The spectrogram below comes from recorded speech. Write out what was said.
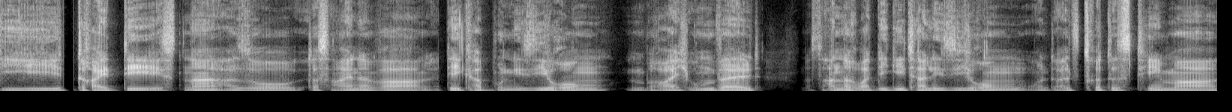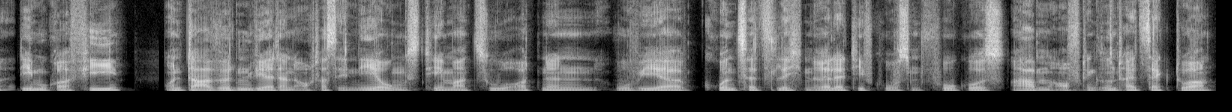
die drei Ds. Ne? Also das eine war Dekarbonisierung im Bereich Umwelt, das andere war Digitalisierung und als drittes Thema Demografie. Und da würden wir dann auch das Ernährungsthema zuordnen, wo wir grundsätzlich einen relativ großen Fokus haben auf den Gesundheitssektor.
